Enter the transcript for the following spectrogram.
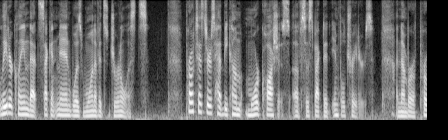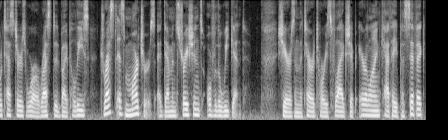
later claimed that second man was one of its journalists. Protesters have become more cautious of suspected infiltrators. A number of protesters were arrested by police dressed as marchers at demonstrations over the weekend. Shares in the territory's flagship airline, Cathay Pacific,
